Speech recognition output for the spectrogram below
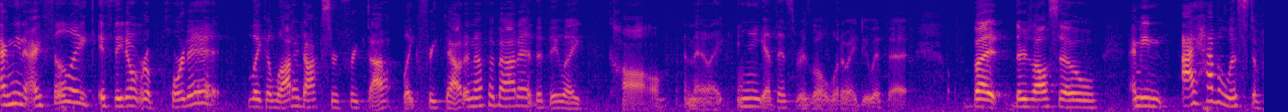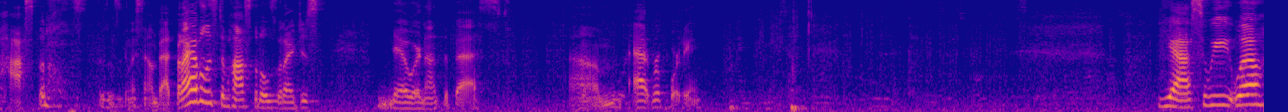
I mean, I feel like if they don't report it, like a lot of docs are freaked out, like freaked out enough about it that they like call and they're like, I'm gonna get this result, what do I do with it? But there's also, I mean, I have a list of hospitals, this is gonna sound bad, but I have a list of hospitals that I just know are not the best um, at reporting. Yeah, so we, well,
